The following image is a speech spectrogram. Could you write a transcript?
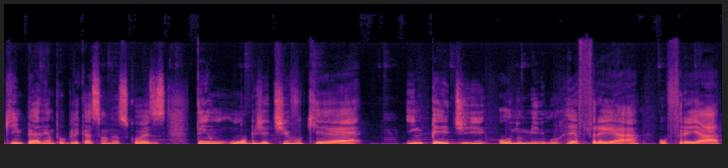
que impedem a publicação das coisas têm um, um objetivo que é impedir ou, no mínimo, refrear ou frear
